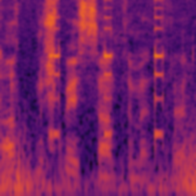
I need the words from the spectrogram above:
...65 santimetre.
